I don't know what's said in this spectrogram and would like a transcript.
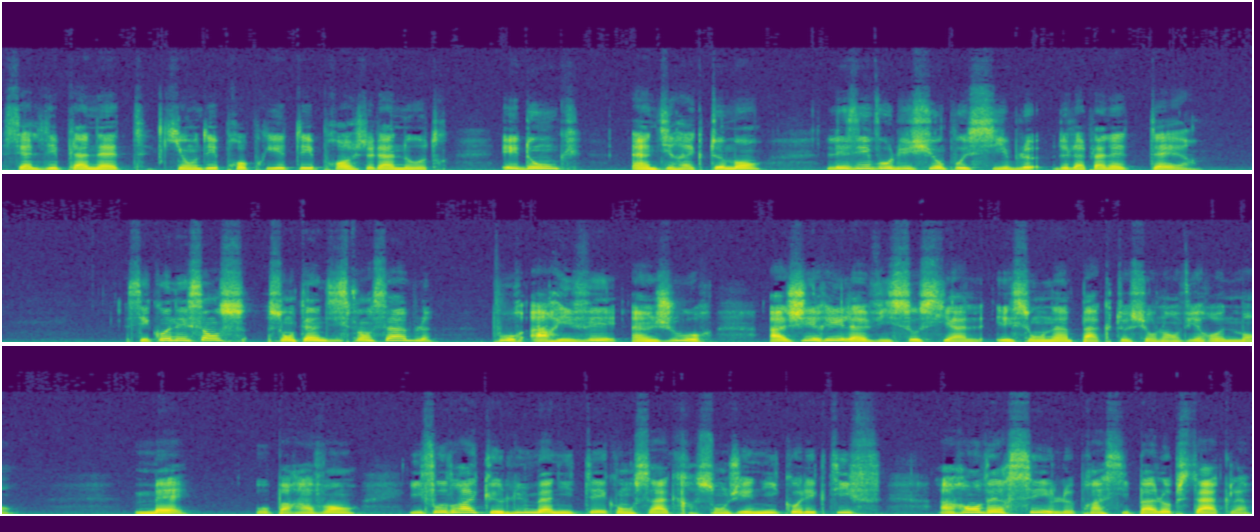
celle des planètes qui ont des propriétés proches de la nôtre, et donc, indirectement, les évolutions possibles de la planète Terre. Ces connaissances sont indispensables pour arriver un jour à gérer la vie sociale et son impact sur l'environnement. Mais, auparavant, il faudra que l'humanité consacre son génie collectif à renverser le principal obstacle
